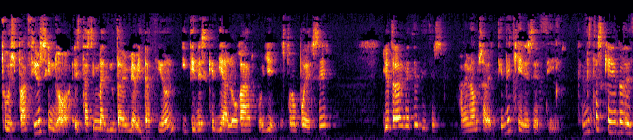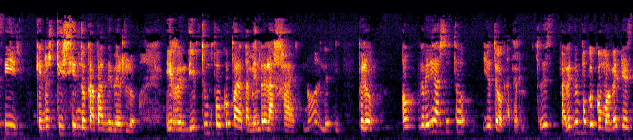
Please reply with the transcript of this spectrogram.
tu espacio, sino estás invadiendo también mi habitación y tienes que dialogar, oye, esto no puede ser. Y otras veces dices, a ver, vamos a ver, ¿qué me quieres decir? ¿Qué me estás queriendo decir? Que no estoy siendo capaz de verlo. Y rendirte un poco para también relajar, ¿no? Es decir, pero aunque me digas esto, yo tengo que hacerlo. Entonces, parece un poco como a veces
